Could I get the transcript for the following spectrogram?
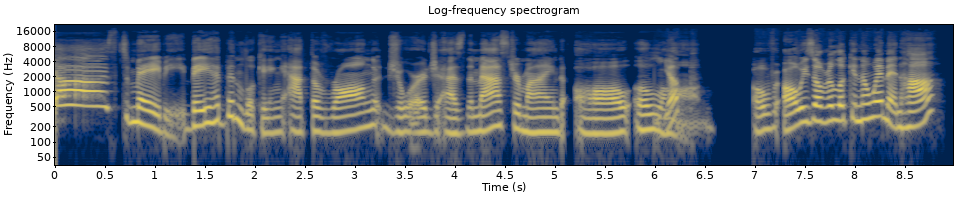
just maybe, they had been looking at the wrong George as the mastermind all along. Over, always overlooking the women, huh?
